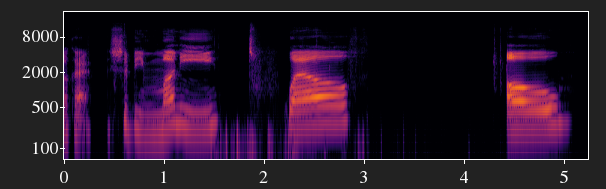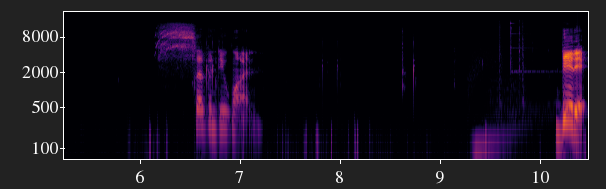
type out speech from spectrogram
Okay, it should be money 12 oh 71. Did it.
